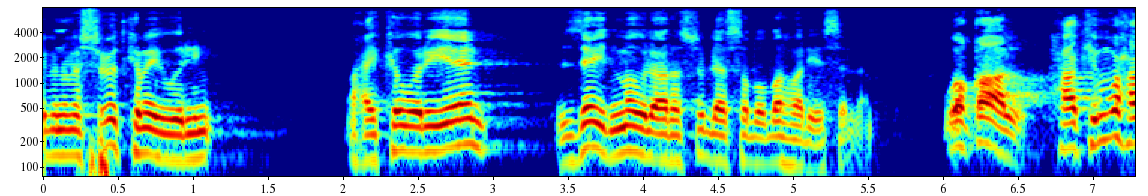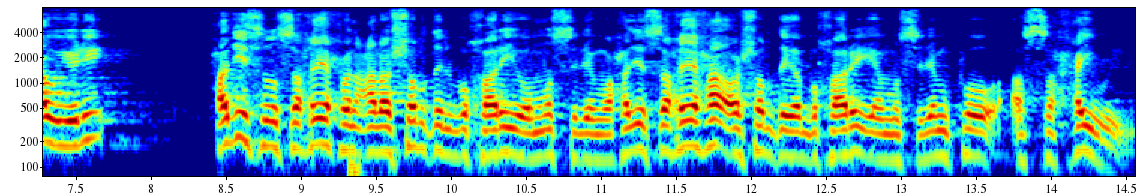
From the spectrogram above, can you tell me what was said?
ibnu mascuud kamay werin waxay ka wariyeen zayd mawla rasuuli illahi sala allahu aleyh wasalam wa qaal xaakim waxauu yidhi xadiisun saxiixun calaa shardi albukhaariyi wa muslim. Waa xadiis saxiixa oo shardiga bukhaari iyo muslim ku asaxay weeye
